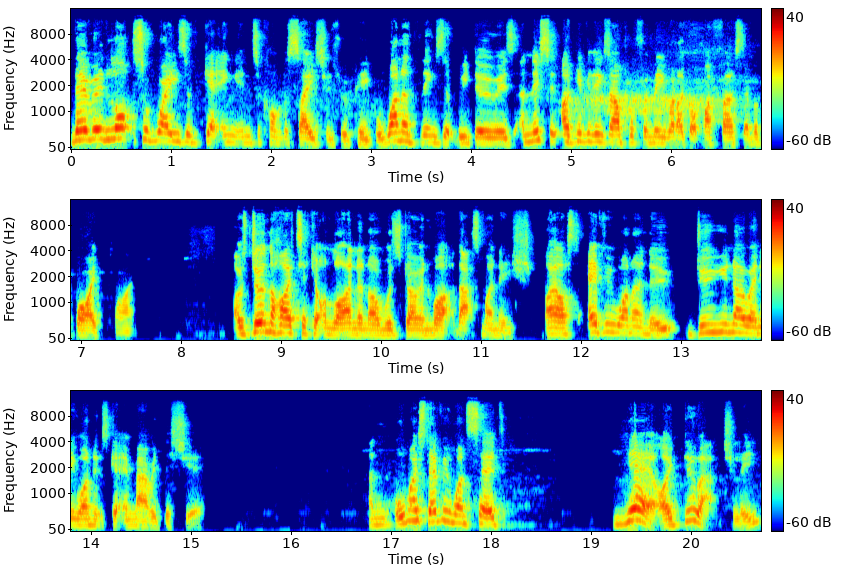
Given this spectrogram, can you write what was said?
there are lots of ways of getting into conversations with people. One of the things that we do is, and this is, I'll give you the example for me when I got my first ever bride client. I was doing the high ticket online and I was going, well, that's my niche. I asked everyone I knew, do you know anyone that's getting married this year? And almost everyone said, Yeah, I do actually.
